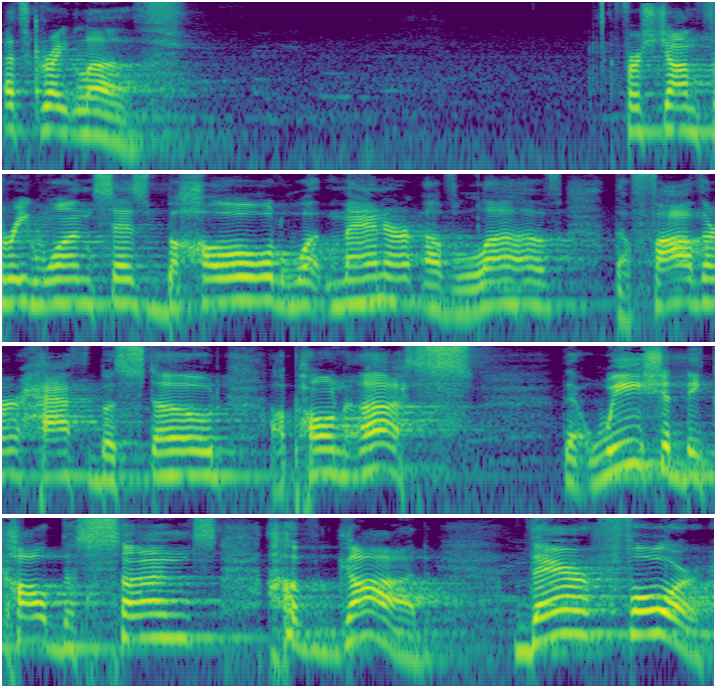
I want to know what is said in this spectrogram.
That's great love. 1 John 3 1 says, Behold, what manner of love the Father hath bestowed upon us that we should be called the sons of God. Therefore,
